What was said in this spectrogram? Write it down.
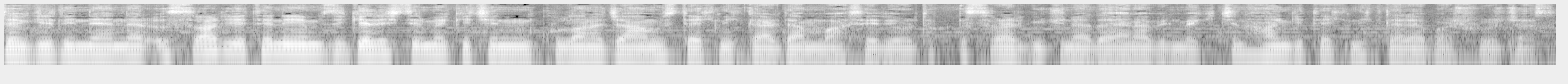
Sevgili dinleyenler ısrar yeteneğimizi geliştirmek için kullanacağımız tekniklerden bahsediyorduk. Israr gücüne dayanabilmek için hangi tekniklere başvuracağız?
